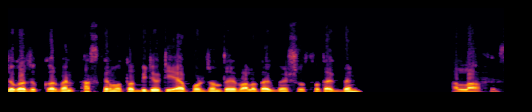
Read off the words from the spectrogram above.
যোগাযোগ করবেন। আজকের মতো ভিডিওটি এ পর্যন্তই। ভালো থাকবেন, সুস্থ থাকবেন। আল্লাহ হাফেজ।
